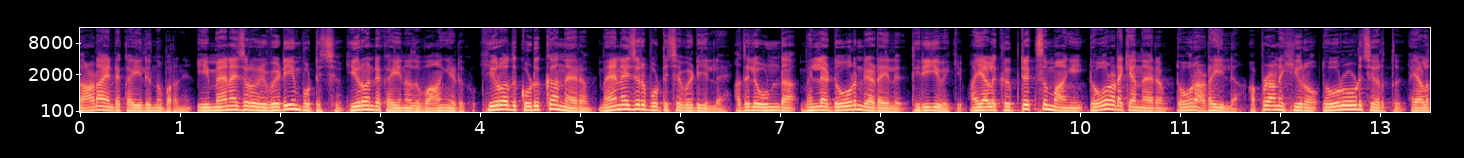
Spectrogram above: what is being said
താടാ എന്റെ കയ്യിലെന്ന് പറഞ്ഞ് ഈ മാനേജർ ഒരു വെടിയും പൊട്ടിച്ച് ഹീറോന്റെ കയ്യിൽ നിന്ന് അത് വാങ്ങിയെടുക്കും. ഹീറോ അത് കൊടുക്കാൻ നേരം മാനേജർ പൊട്ടിച്ച വെടിയില്ലേ? അതിൽ ഉണ്ട മെല്ലെ ഡോറിന്റെ ഇടയിൽ തിരികെ വെക്കും. അയാൾ ക്രിപ്റ്റെക്സും വാങ്ങി ഡോർ അടയ്ക്കാൻ നേരം ഡോർ അടയില്ല. അപ്പോഴാണ് ഹീറോ ഡോറോട് ചേർത്ത് അയാളെ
